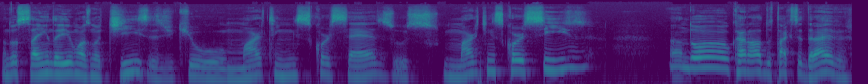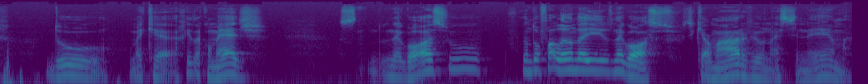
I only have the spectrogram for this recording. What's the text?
andou saindo aí umas notícias de que o Martin Scorsese, o Martin Scorsese, andou o cara lá do Taxi Driver, do como é que é, Rei da Comédia, do negócio, andou falando aí os negócios, que a Marvel não é cinema,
